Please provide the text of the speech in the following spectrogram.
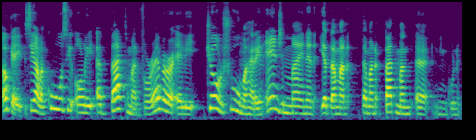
Okei, okay, siellä kuusi oli A Batman Forever, eli Joel Schumacherin ensimmäinen ja tämän, tämän Batman, äh, niin kuin,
